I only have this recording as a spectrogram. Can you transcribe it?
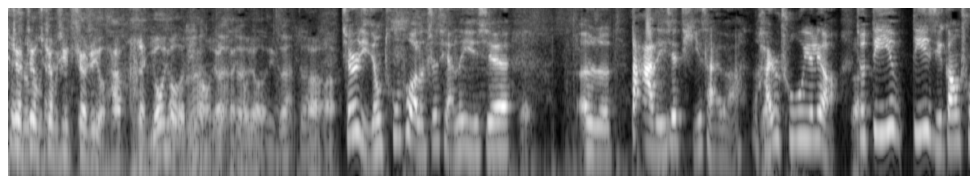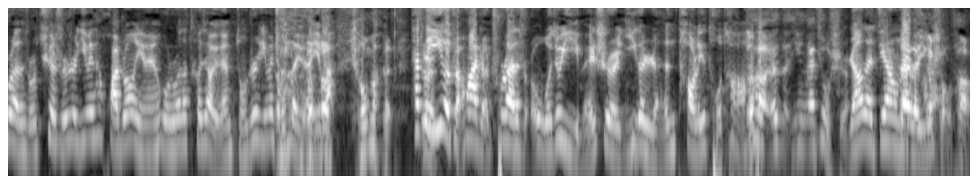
这这部这部剧确实有它很优秀的地方，嗯我觉得很优秀的地方。对对嗯嗯，其实已经突破了之前的一些对。呃，大的一些题材吧，还是出乎意料。就第一第一集刚出来的时候，确实是因为它化妆的原因，或者说它特效原因，总之因为成本原因吧。成本，它第一个转化者出来的时候，我就以为是一个人套了一头套，呃，应该就是。然后在街上戴了一个手套，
